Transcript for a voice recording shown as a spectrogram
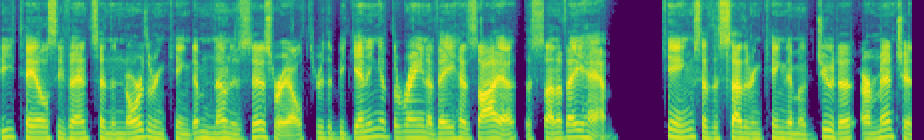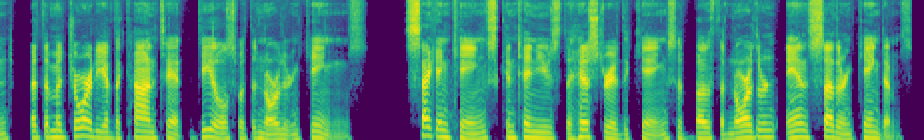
details events in the northern kingdom known as Israel through the beginning of the reign of Ahaziah, the son of Ahab. Kings of the southern kingdom of Judah are mentioned, but the majority of the content deals with the northern kings. Second Kings continues the history of the kings of both the northern and southern kingdoms.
